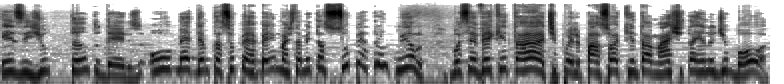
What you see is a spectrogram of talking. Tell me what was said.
exigiu tanto deles. O Medem tá super bem, mas também tá super tranquilo. Você vê que tá, tipo, ele passou a quinta marcha e tá indo de boa.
